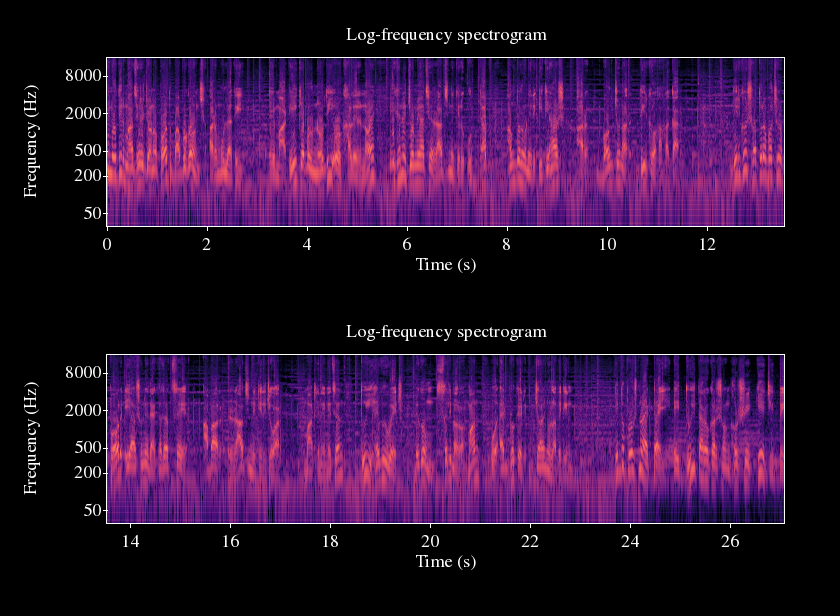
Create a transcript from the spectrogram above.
দুই নদীর মাঝের জনপদ বাবুগঞ্জ আর মুলাদি। এই মাটি কেবল নদী ও খালের নয়, এখানে জমে আছে রাজনীতির উত্তাপ, আন্দোলনের ইতিহাস আর বঞ্চনার দীর্ঘ হাহাকার। দীর্ঘ সতেরো বছর পর এই আসনে দেখা যাচ্ছে আবার রাজনীতির জোয়ার। মাঠে নেমেছেন দুই হেভিওয়েট বেগম সেলিমা রহমান ও অ্যাডভোকেট জয়নুল আবেদিন। কিন্তু প্রশ্ন একটাই, এই দুই তারকার সংঘর্ষে কে জিতবে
